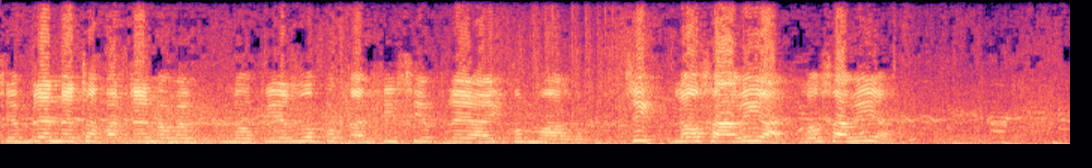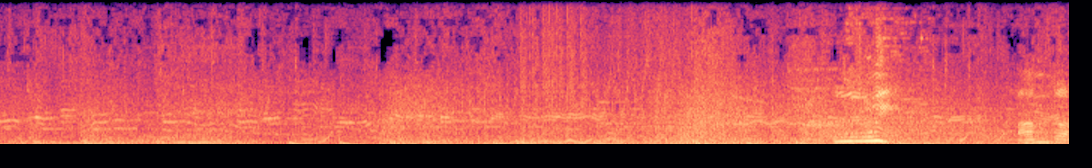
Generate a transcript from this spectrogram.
Siempre en esta parte no me no pierdo porque aquí siempre hay como algo. Sí, lo sabía, lo sabía. Uy, anda,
